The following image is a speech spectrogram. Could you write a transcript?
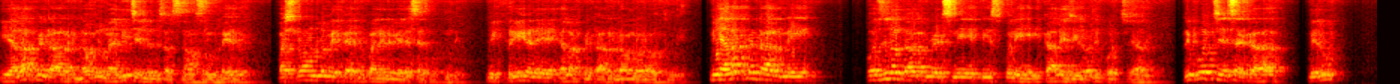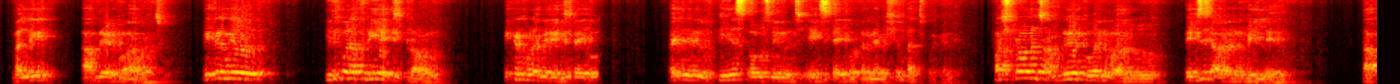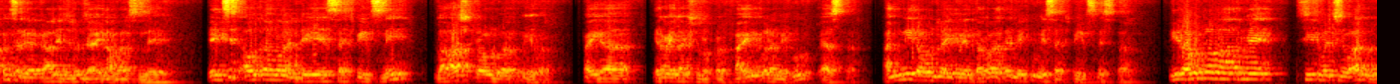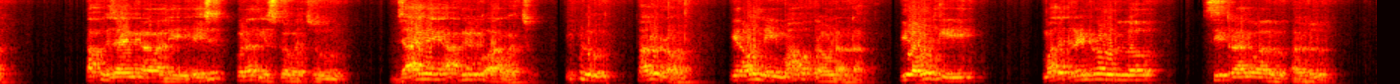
ఈ అలాట్మెంట్ ఆర్డర్కి డబ్బులు మళ్ళీ చెల్లించాల్సిన అవసరం లేదు. ఫస్ట్ రౌండ్లో మీరు కట్టిన పన్నెండు వేలే సరిపోతుంది. మీకు ఫ్రీగానే అలాట్మెంట్ ఆర్డర్ డౌన్లోడ్ అవుతుంది. మీ అలాట్మెంట్ ఆర్డర్ని ఒరిజినల్ డాక్యుమెంట్స్ని తీసుకుని కాలేజీలో రిపోర్ట్ చేయాలి. రిపోర్ట్ చేశాక మీరు మళ్ళీ అప్గ్రేడ్ కోరవచ్చు. ఇక్కడ మీరు ఇది కూడా ఫ్రీ ఎగ్జిట్ రౌండ్. ఇక్కడ కూడా మీరు ఎగ్జిట్ అయిపో అయితే మీరు టీఎస్ కౌన్సిలింగ్ నుంచి ఎగ్జిట్ అయిపోతారనే విషయం మర్చిపోకండి. ఫస్ట్ రౌండ్ నుంచి అప్గ్రేడ్ కోరిన వారు ఎగ్జిట్ అవ్వడానికి వీలు లేదు తప్పనిసరిగా కాలేజీలో జాయిన్ అవ్వాల్సిందే. ఎగ్జిట్ అవుతాము అంటే సర్టిఫికెట్స్ని లాస్ట్ రౌండ్ వరకు ఇవ్వరు. పైగా ఇరవై లక్షల రూపాయల ఫైన్ కూడా మీకు వేస్తారు. అన్ని రౌండ్లు అయిపోయిన తర్వాతే మీకు మీ సర్టిఫికెట్స్ని ఇస్తారు. ఈ రౌండ్లో మాత్రమే సీటు వచ్చిన వారు తప్పక జాయిన్ కావాలి ఎగ్జిట్ కూడా తీసుకోవచ్చు. జాయిన్ అయ్యి అప్గ్రేడ్ ఆరవచ్చు ఇప్పుడు థర్డ్ రౌండ్. ఈ రౌండ్ని మాపప్ రౌండ్ అంటారు. ఈ రౌండ్కి మొదటి రెండు రౌండ్లలో సీట్ రాని వాళ్ళు అర్హులు.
